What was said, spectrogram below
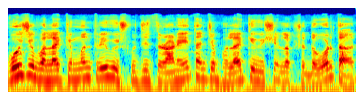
गोंयचे भलायकी मंत्री विश्वजीत राणे तांचे भलायकी विशीं लक्ष दवरतात.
